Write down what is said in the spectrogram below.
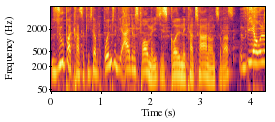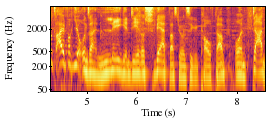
super krass. Okay, ich glaube, unten die Items brauchen wir nicht. Dieses goldene Katana und sowas. Wir holen uns einfach hier unser legendäres Schwert, was wir uns hier gekauft haben. Und dann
